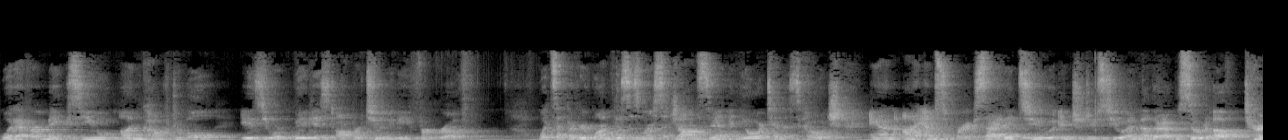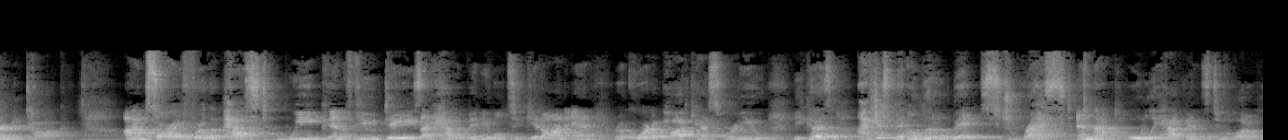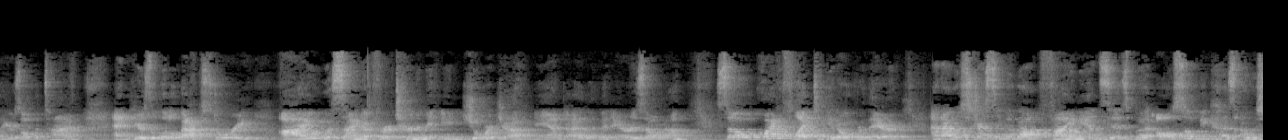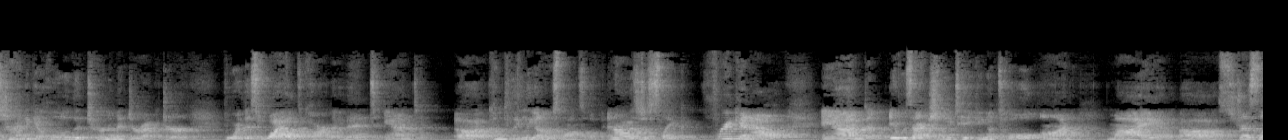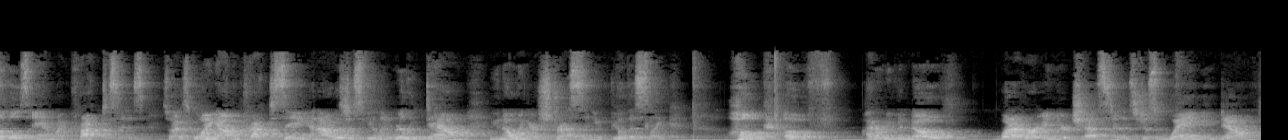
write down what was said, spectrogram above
Whatever makes you uncomfortable is your biggest opportunity for growth. What's up, everyone? This is Marissa Johnson, your tennis coach, and I am super excited to introduce you another episode of Tournament Talk. I'm sorry for the past week and a few days I haven't been able to get on and record a podcast for you because I've just been a little bit stressed and that totally happens to a lot of players all the time. And here's a little backstory. I was signed up for a tournament in Georgia and I live in Arizona. So quite a flight to get over there. And I was stressing about finances, but also because I was trying to get hold of the tournament director for this wild card event and uh, completely unresponsive. And I was just like freaking out. And it was actually taking a toll on my uh, stress levels and my practices. So I was going out and practicing and I was just feeling really down. You know, when you're stressed and you feel this like hunk of, I don't even know, whatever in your chest and it's just weighing you down.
